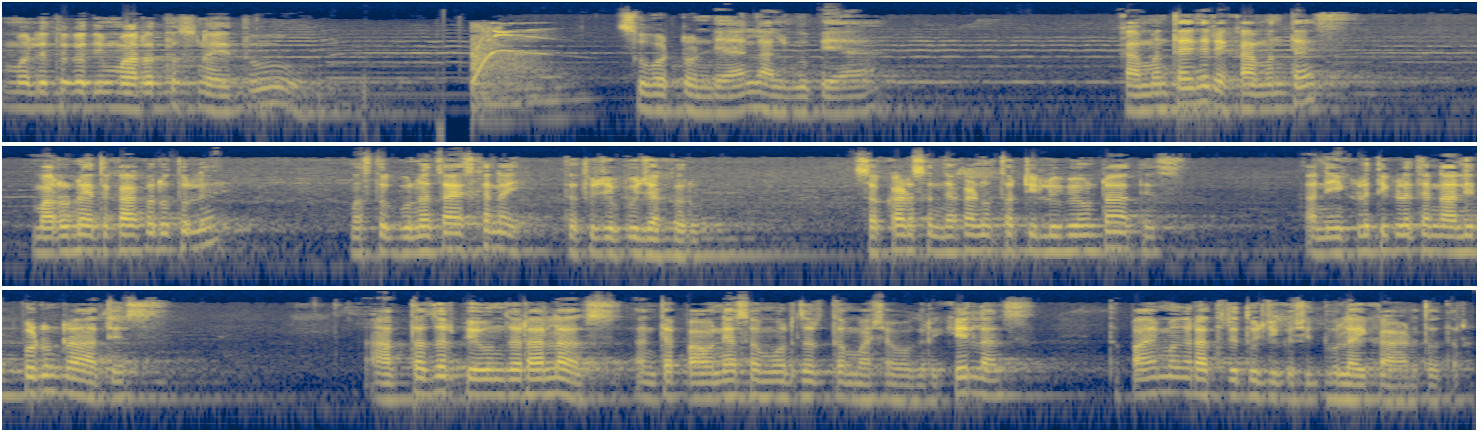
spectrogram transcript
मला तर कधी मारतच नाही तू. सुवटोंड्या लालगुब्या का म्हणताय रे का म्हणतायस? मारू नाही तर का करू तुले? मस्त गुणाचा आहेस का नाही? तर तुझी पूजा करू. सकाळ संध्याकाळ नुसता टिलू घेऊन राहतेस. आणि इकडे तिकडे त्या नालीत पडून राहतेस. आत्ता जर पेऊन जर आलास आणि त्या पाहुण्यासमोर जर तमाशा वगैरे केलास तर पाय मग रात्री तुझी कशी धुलाई काढतो तर.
